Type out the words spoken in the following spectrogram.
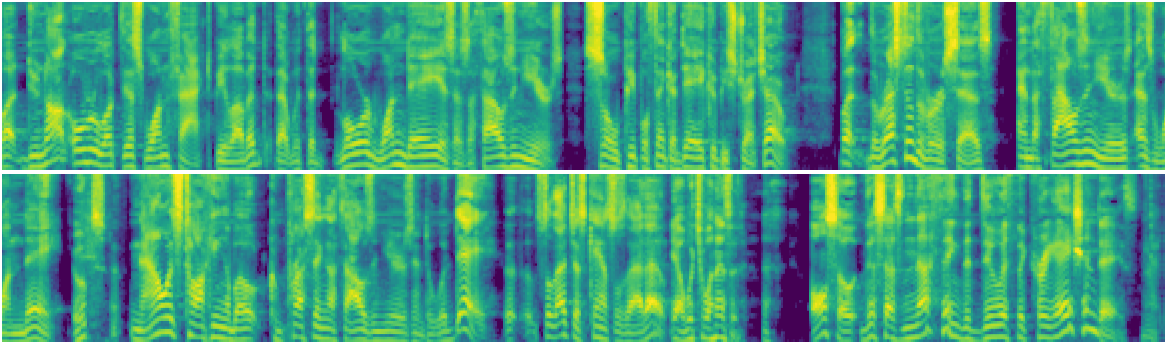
but do not overlook this one fact, beloved, that with the Lord one day is as a thousand years. So people think a day could be stretched out. But the rest of the verse says, and a thousand years as one day. Oops. Now it's talking about compressing a thousand years into a day. Uh, uh, so that just cancels that out. Yeah, which one is it? also, this has nothing to do with the creation days. Right.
